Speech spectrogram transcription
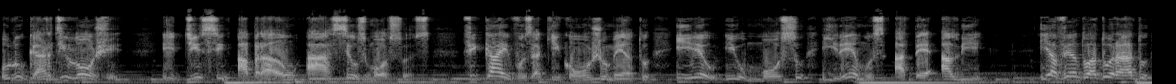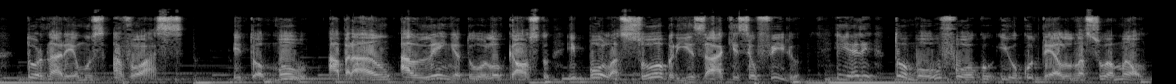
o lugar de longe. E disse Abraão a seus moços: Ficai-vos aqui com o jumento, e eu e o moço iremos até ali. E havendo adorado, tornaremos a vós. E tomou Abraão a lenha do holocausto e pô-la sobre Isaque, seu filho. E ele tomou o fogo e o cutelo na sua mão.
